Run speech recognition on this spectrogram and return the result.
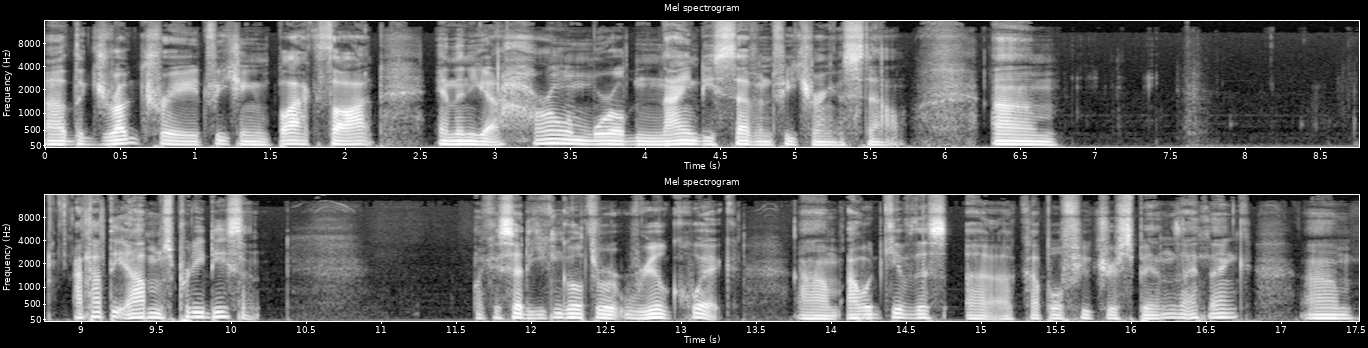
Uh, the Drug Trade featuring Black Thought, and then you got Harlem World '97 featuring Estelle. Um, I thought the album's pretty decent. Like I said, you can go through it real quick. Um, I would give this a, a, couple future spins. I think um,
